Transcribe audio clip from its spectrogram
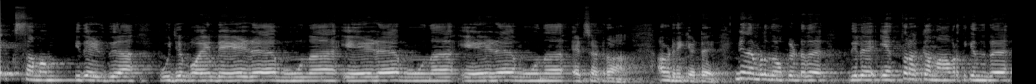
എക്സ് സമം ഇത് എഴുതുക. പൂജ്യം പോയിന്റ് ഏഴ് മൂന്ന് ഏഴ് മൂന്ന് ഏഴ് മൂന്ന് എക്സെട്ര അവിടെ ഇരിക്കട്ടെ. ഇനി നമ്മൾ നോക്കേണ്ടത് ഇതിൽ എത്ര അക്കം ആവർത്തിക്കുന്നുണ്ട്?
